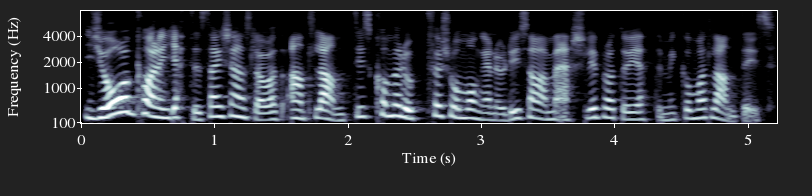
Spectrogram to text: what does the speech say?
jag har en jättestark känsla av att Atlantis kommer upp för så många nu, det är samma med Ashley, pratar ju jättemycket om Atlantis.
